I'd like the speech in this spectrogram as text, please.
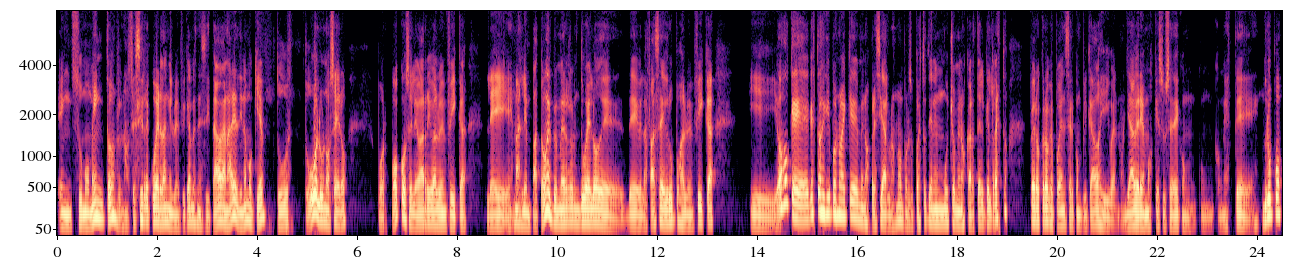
en su momento, no sé si recuerdan, el Benfica necesitaba ganar y el Dinamo Kiev tuvo, tuvo el 1-0, por poco se le va arriba al Benfica, le, es más, le empató en el primer duelo de, la fase de grupos al Benfica. Y ojo que, estos equipos no hay que menospreciarlos, ¿no? Por supuesto tienen mucho menos cartel que el resto, pero creo que pueden ser complicados y bueno, ya veremos qué sucede con, este grupo.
